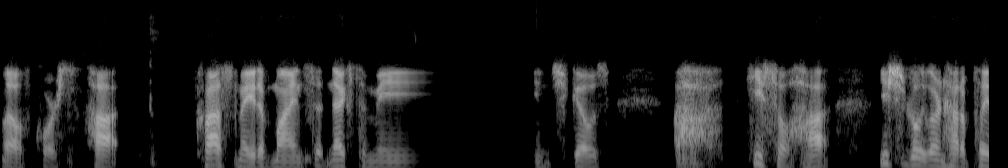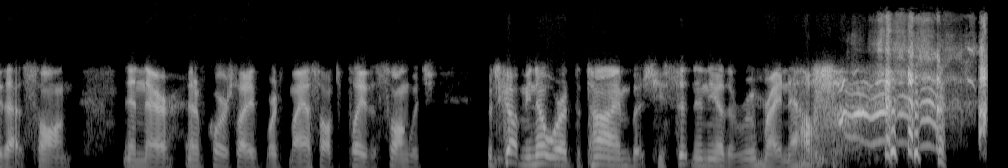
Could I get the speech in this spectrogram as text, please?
well, of course, hot classmate of mine sitting next to me, and she goes, "Ah, oh, he's so hot. You should really learn how to play that song in there." And of course, I worked my ass off to play the song, which which got me nowhere at the time. But she's sitting in the other room right now.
